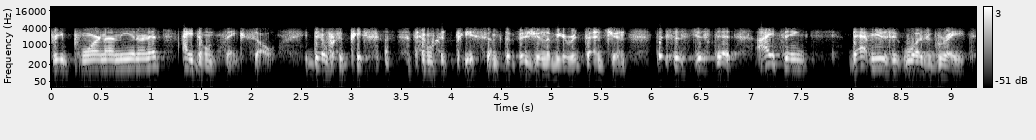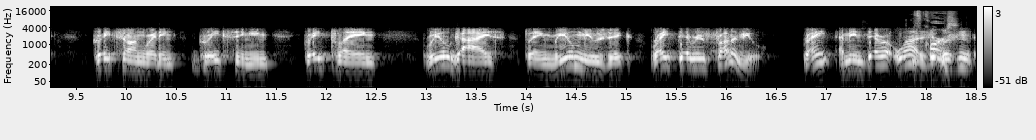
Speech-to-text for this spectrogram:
free porn on the internet? I don't think so. There would be some, there would be some division of your attention. This is just it. I think that music was great. Great songwriting, great singing, great playing, real guys playing real music right there in front of you. Right? I mean, there it was. It wasn't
